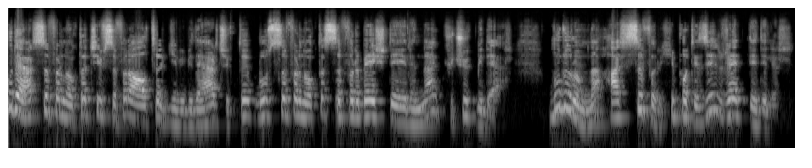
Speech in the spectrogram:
bu değer 0.06 gibi bir değer çıktı. Bu 0.05 değerinden küçük bir değer. Bu durumda H0 hipotezi reddedilir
